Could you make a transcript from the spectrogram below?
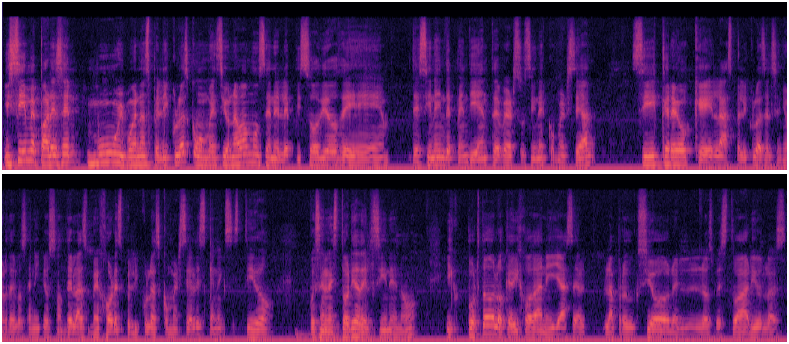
Y sí, me parecen muy buenas películas, como mencionábamos en el episodio de, de cine independiente versus cine comercial sí creo que las películas del Señor de los Anillos son de las mejores películas comerciales que han existido pues en la historia del cine, ¿no? Y por todo lo que dijo Dani, ya sea la producción, los vestuarios, las,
